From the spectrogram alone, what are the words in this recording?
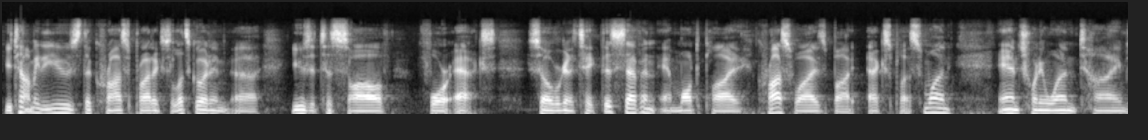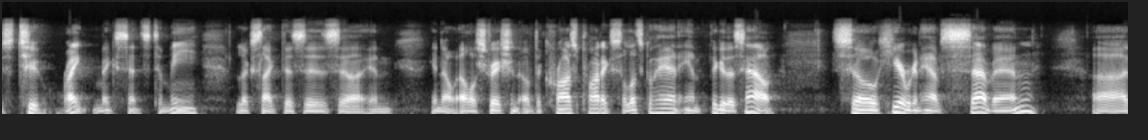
you taught me to use the cross product, so let's go ahead and uh, use it to solve for x. So we're going to take this 7 and multiply crosswise by x plus 1 and 21 times 2, right? Makes sense to me. Looks like this is uh, an you know, illustration of the cross product. So let's go ahead and figure this out. So here we're going to have 7 uh,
